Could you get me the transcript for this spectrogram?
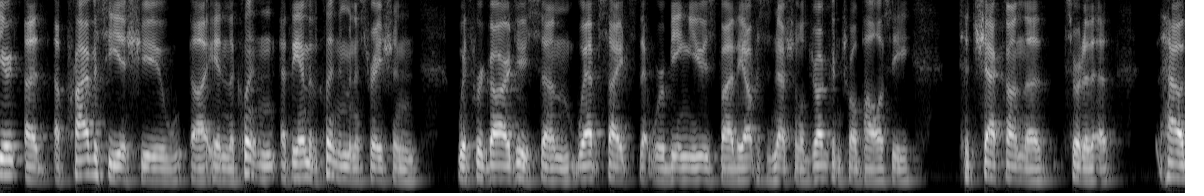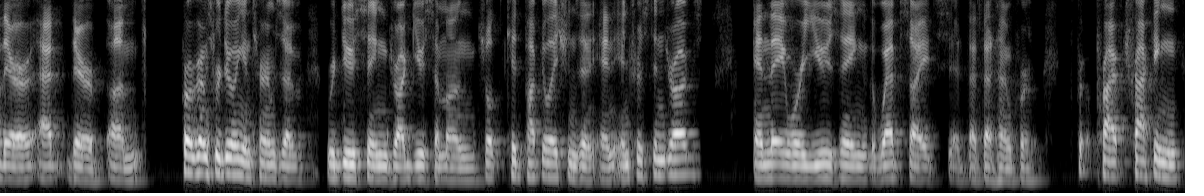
a, a privacy issue uh, in the Clinton at the end of the Clinton administration with regard to some websites that were being used by the Office of National Drug Control Policy to check on the sort of the, how their at their um, programs we're doing in terms of reducing drug use among kid populations and, and interest in drugs. And they were using the websites at, at that time for, for tracking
